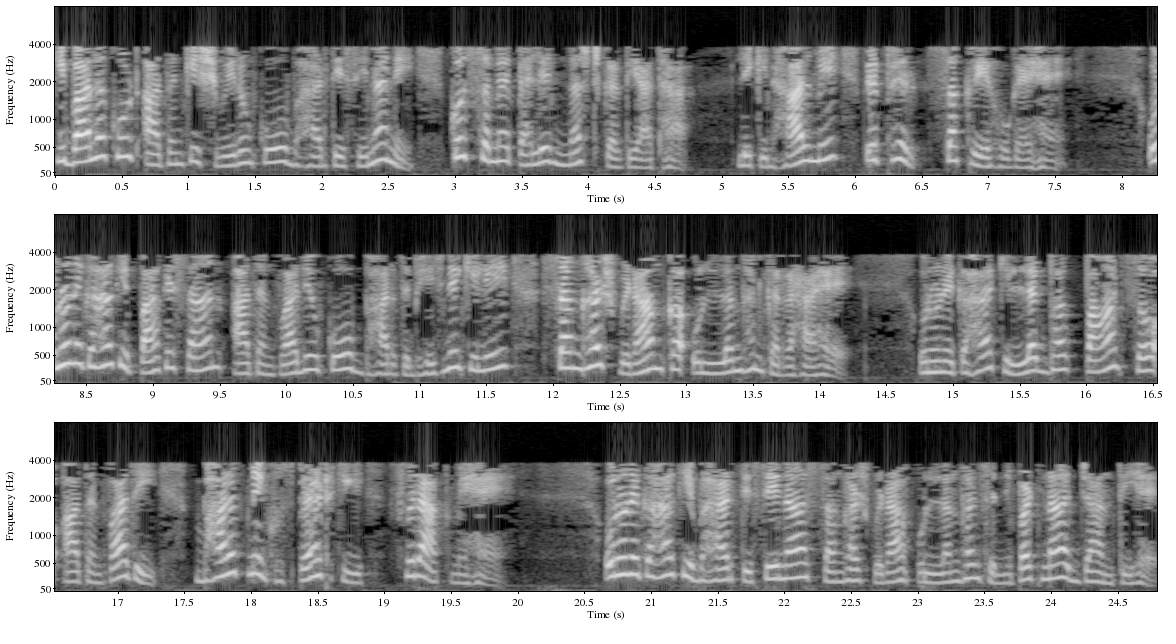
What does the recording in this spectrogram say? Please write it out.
कि बालाकोट आतंकी शिविरों को भारतीय सेना ने कुछ समय पहले नष्ट कर दिया था, लेकिन हाल में वे फिर सक्रिय हो गए हैं। उन्होंने कहा कि पाकिस्तान आतंकवादियों को भारत भेजने के लिए संघर्ष विराम का उल्लंघन कर रहा है। उन्होंने कहा कि लगभग 500 आतंकवादी भारत में घुसपैठ की फिराक में हैं। उन्होंने कहा कि भारतीय सेना संघर्ष विराम उल्लंघन से निपटना जानती है।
